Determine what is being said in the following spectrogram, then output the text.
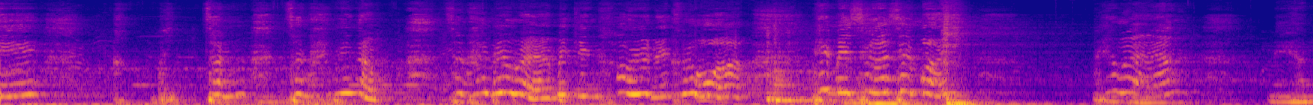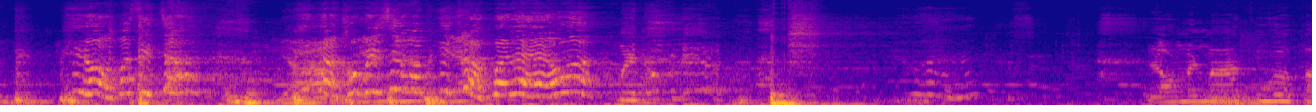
นี้ ฉันฉันให้พี่นาฉันให้พี่แหวงไปกินข้าวอยู่ในครัว พี่ไม่เชื่อใช่ไหมพี่แหวงเนียนพี่ออกมาสิจ้า พี่นาเขาไม่เชื่อว่าพี่กลับมาแล้วอะไม่ต้องเรียกลองมันมากูก็ไป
